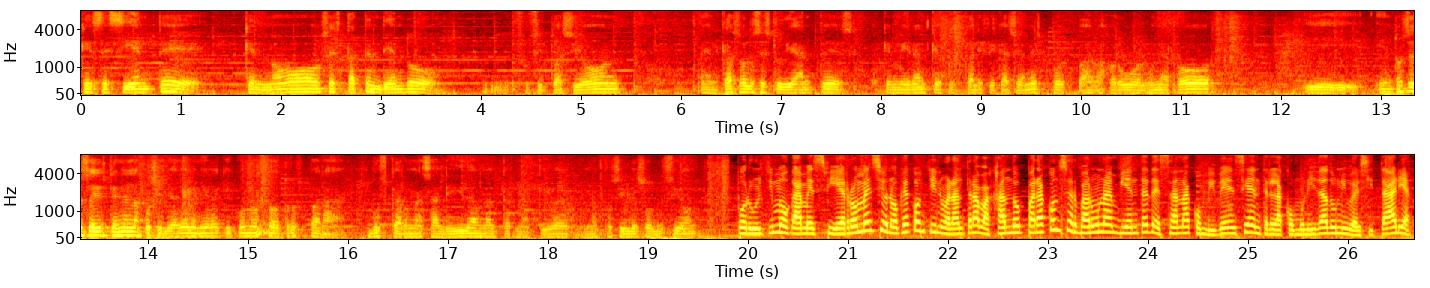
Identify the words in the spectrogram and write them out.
que se siente que no se está atendiendo su situación, en el caso de los estudiantes que miran que sus calificaciones, pues, a lo mejor hubo algún error, y, entonces ellos tienen la posibilidad de venir aquí con nosotros para buscar una salida, una alternativa, una posible solución. Por último, Gámez Fierro mencionó que continuarán trabajando para conservar un ambiente de sana convivencia entre la comunidad universitaria,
